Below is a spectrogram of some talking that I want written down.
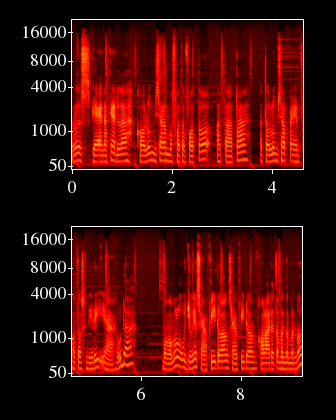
Terus gak enaknya adalah kalau lu misalnya mau foto-foto atau apa, atau lu misalnya pengen foto sendiri, ya udah. Mau ngomong lu ujungnya selfie doang, selfie doang. Kalau ada teman-teman lo,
